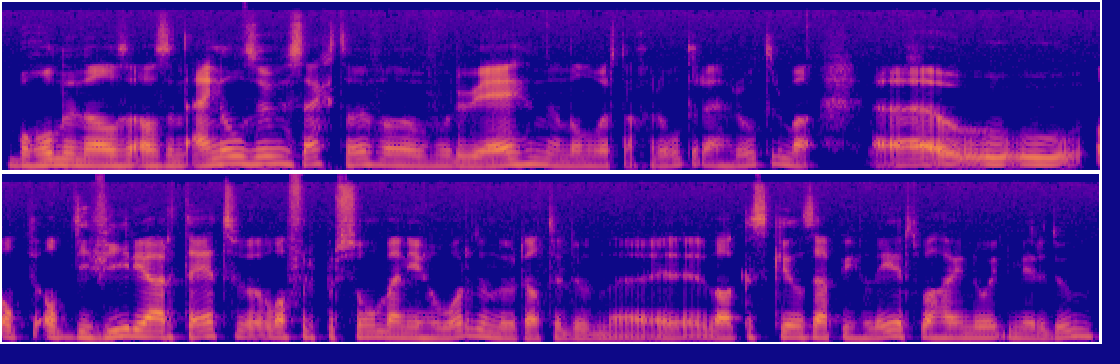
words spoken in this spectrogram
begonnen als, als een engel, zo gezegd, voor, voor je eigen, en dan wordt dat groter en groter. Maar op, op die vier jaar tijd, wat voor persoon ben je geworden door dat te doen? Welke skills heb je geleerd? Wat ga je nooit meer doen?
